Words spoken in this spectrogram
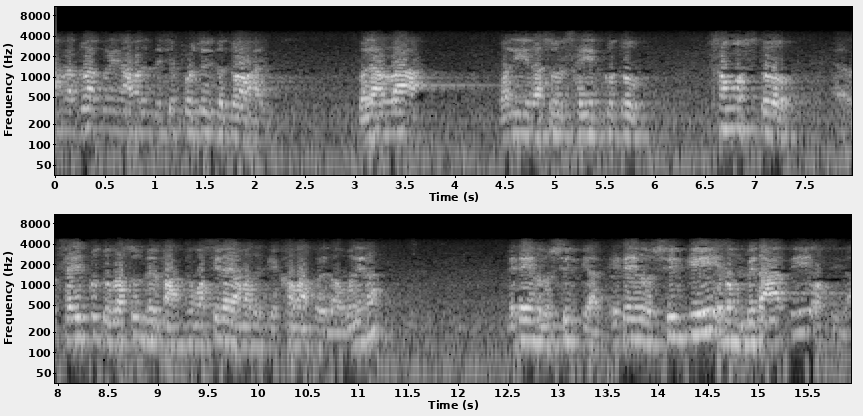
আমরা দোয়া করি না, আমাদের দেশে প্রচলিত দোয়া হয়। বলে আল্লাহ বলি রাসুল সঈদ কুতুব, সমস্ত সঈদ কুতুব রাসুলদের মাধ্যম অসিলাই আমাদেরকে ক্ষমা করে দাও, বলি না? এটাই হলো শিল্পী আর, এটাই হলো শিল্পী এবং বেদাতি অসিলা।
